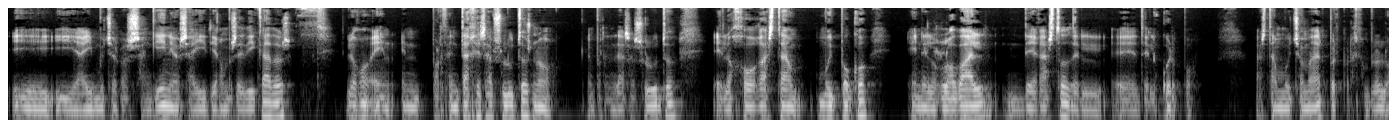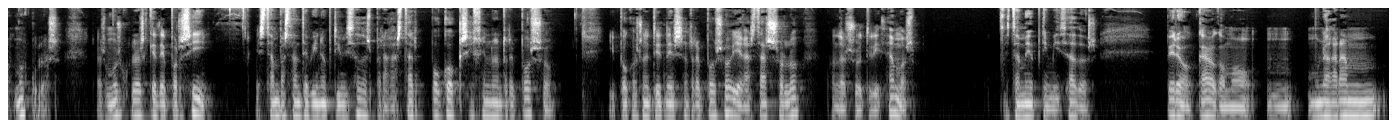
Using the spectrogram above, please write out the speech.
y, hay muchos vasos sanguíneos ahí, digamos, dedicados. Luego, en, porcentajes absolutos, no. En porcentajes absolutos, el ojo gasta muy poco en el global de gasto del, eh, del cuerpo. Gasta mucho más, pues, por ejemplo, los músculos. Los músculos que de por sí están bastante bien optimizados para gastar poco oxígeno en reposo y pocos nutrientes en reposo y gastar solo cuando los utilizamos. Están muy optimizados. Pero claro, como mm, una gran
